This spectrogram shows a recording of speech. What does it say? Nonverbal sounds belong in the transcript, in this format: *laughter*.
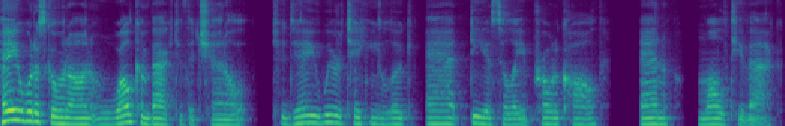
Hey, what is going on? Welcome back to the channel. Today we're taking a look at DSLA protocol and multivac.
